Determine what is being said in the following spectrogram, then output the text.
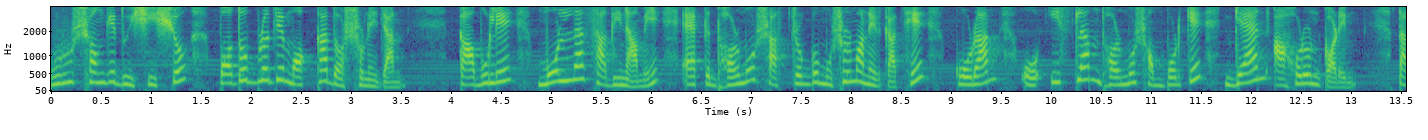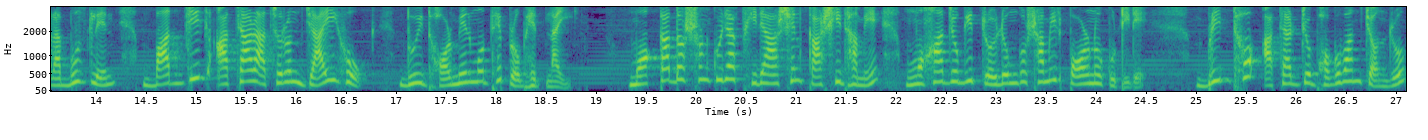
গুরুর সঙ্গে দুই শিষ্য পদব্রজে মক্কা দর্শনে যান। কাবুলে মোল্লা সাদি নামে এক ধর্মশাস্ত্রজ্ঞ মুসলমানের কাছে কোরআন ও ইসলাম ধর্ম সম্পর্কে জ্ঞান আহরণ করেন। তারা বুঝলেন, বাহ্যিক আচার আচরণ যাই হোক, দুই ধর্মের মধ্যে প্রভেদ নাই। মক্কা দর্শন কইরা ফিরে আসেন কাশীধামে মহাযোগী ত্রৈলঙ্গ স্বামীর পর্ণকুটিরে। বৃদ্ধ আচার্য ভগবান চন্দ্র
